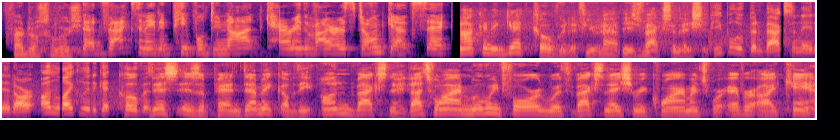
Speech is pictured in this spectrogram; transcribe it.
federal solution. That vaccinated people do not carry the virus, don't get sick. You're not going to get COVID if you have these vaccinations. People who've been vaccinated are unlikely to get COVID. This is a pandemic of the unvaccinated. That's why I'm moving forward with vaccination requirements wherever I can.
